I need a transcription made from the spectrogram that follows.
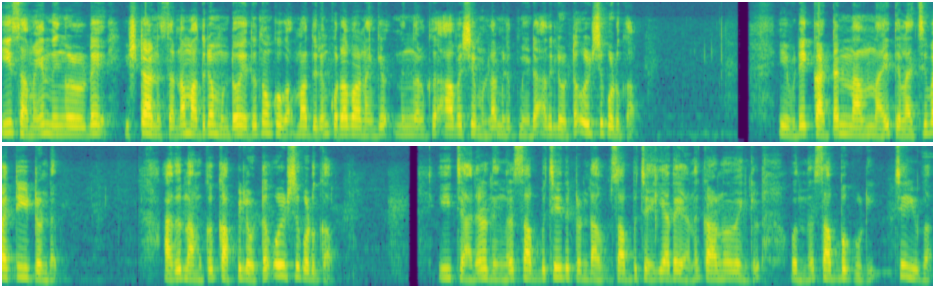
ഈ സമയം നിങ്ങളുടെ ഇഷ്ടാനുസരണം മധുരമുണ്ടോ എന്ന് നോക്കുക. മധുരം കുറവാണെങ്കിൽ നിങ്ങൾക്ക് ആവശ്യമുള്ള മിൽക്ക് മെയ്ഡ് അതിലോട്ട് ഒഴിച്ചു കൊടുക്കാം. ഇവിടെ കട്ടൻ നന്നായി തിളച്ച് വറ്റിയിട്ടുണ്ട്. അത് നമുക്ക് കപ്പിലോട്ട് ഒഴിച്ചു കൊടുക്കാം. ഈ ചാനൽ നിങ്ങൾ സബ് ചെയ്തിട്ടുണ്ടാവും. സബ് ചെയ്യാതെയാണ് കാണുന്നതെങ്കിൽ ഒന്ന് സബ് കൂടി ചെയ്യുക.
